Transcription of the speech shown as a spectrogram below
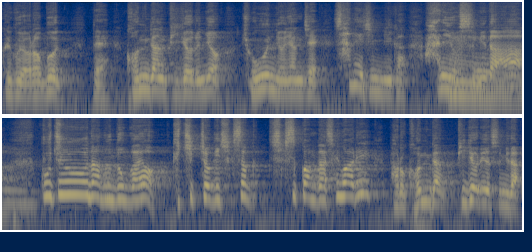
그리고 여러분, 네, 건강 비결은요, 좋은 영양제, 산해진미가 아니었습니다. 꾸준한 운동과요, 규칙적인 식습, 식습관과 생활이 바로 건강 비결이었습니다.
